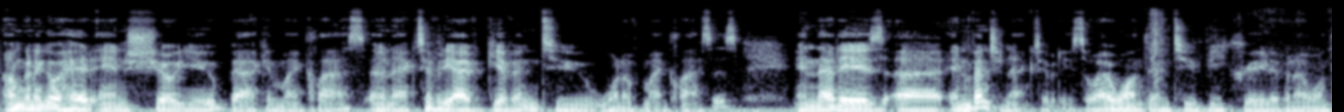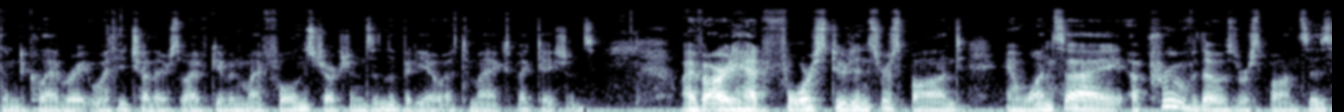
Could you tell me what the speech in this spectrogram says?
I'm going to go ahead and show you back in my class an activity I've given to one of my classes, and that is uh, invention activity. So I want them to be creative and I want them to collaborate with each other. So I've given my full instructions in the video as to my expectations. I've already had four students respond, and once I approve those responses,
